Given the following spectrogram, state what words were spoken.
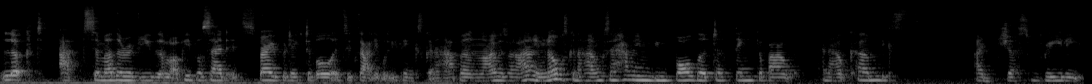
looked at some other reviews, a lot of people said it's very predictable. It's exactly what you think is going to happen. And I was like, I don't even know what's going to happen because I haven't even been bothered to think about an outcome because I just really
